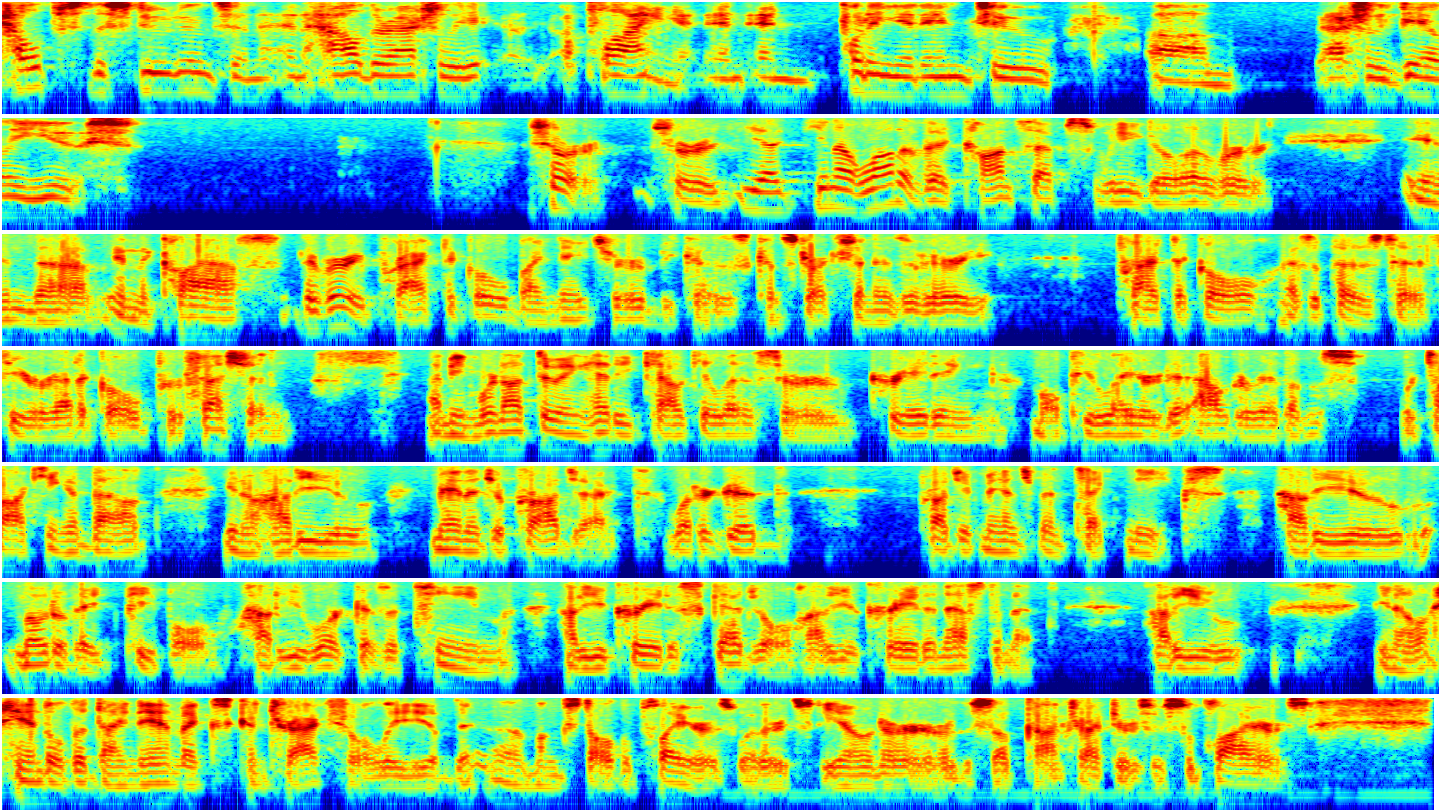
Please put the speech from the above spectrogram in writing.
helps the students and, and how they're actually applying it and, and putting it into um, actually daily use. Sure, sure. Yeah, you know, a lot of the concepts we go over in uh, in the class, they're very practical by nature because construction is a very practical as opposed to theoretical profession. I mean, we're not doing heady calculus or creating multi-layered algorithms. We're talking about, you know, how do you manage a project? What are good project management techniques? How do you motivate people? How do you work as a team? How do you create a schedule? How do you create an estimate? How do you, you know, handle the dynamics contractually amongst all the players, whether it's the owner or the subcontractors or suppliers?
